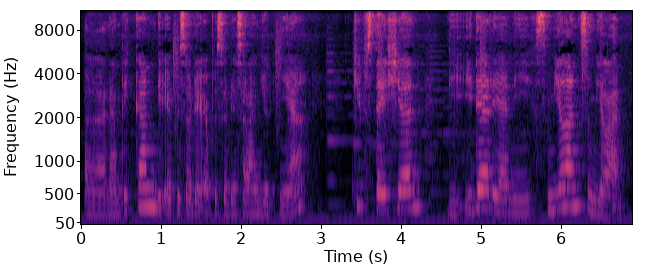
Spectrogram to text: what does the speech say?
E, nantikan di episode-episode selanjutnya. Keep Station di Ida Riani 99.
